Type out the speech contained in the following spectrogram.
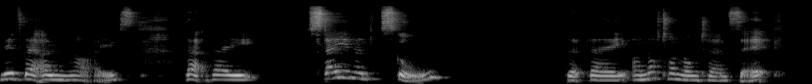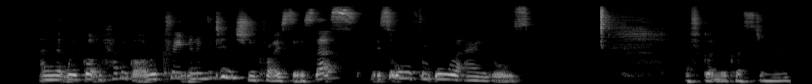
live their own lives, that they stay in a school that they are not on long term sick and that we've got haven't got a recruitment and retention crisis. That's it's all from all angles. I've forgotten your question now.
